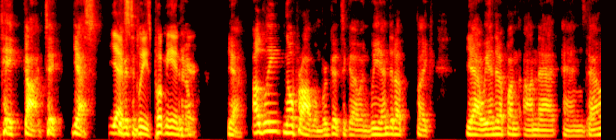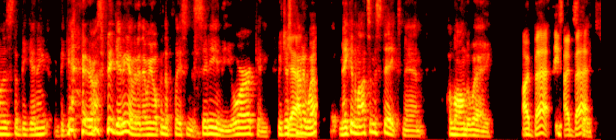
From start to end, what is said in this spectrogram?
"Take God, take yes, yes, please me. put me in you here." Know? Yeah, ugly, no problem. We're good to go. And we ended up like yeah, we ended up on on that, and that was the beginning. Begin, it was the beginning of it, and then we opened a place in the city in New York, and we just yeah. kind of went making lots of mistakes, man, along the way. I bet. I bet.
